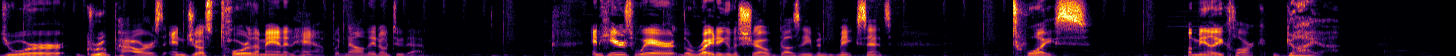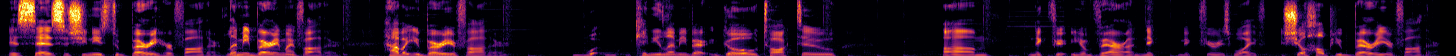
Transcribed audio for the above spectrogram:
your group powers and just tore the man in half. But no, they don't do that. And here's where the writing of the show doesn't even make sense. Twice, Emilia Clarke, Gaia, is says she needs to bury her father. Let me bury my father. How about you bury your father? What, can you let me bury? Go talk to um, Nick, you know Vera, Nick Nick Fury's wife. She'll help you bury your father.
